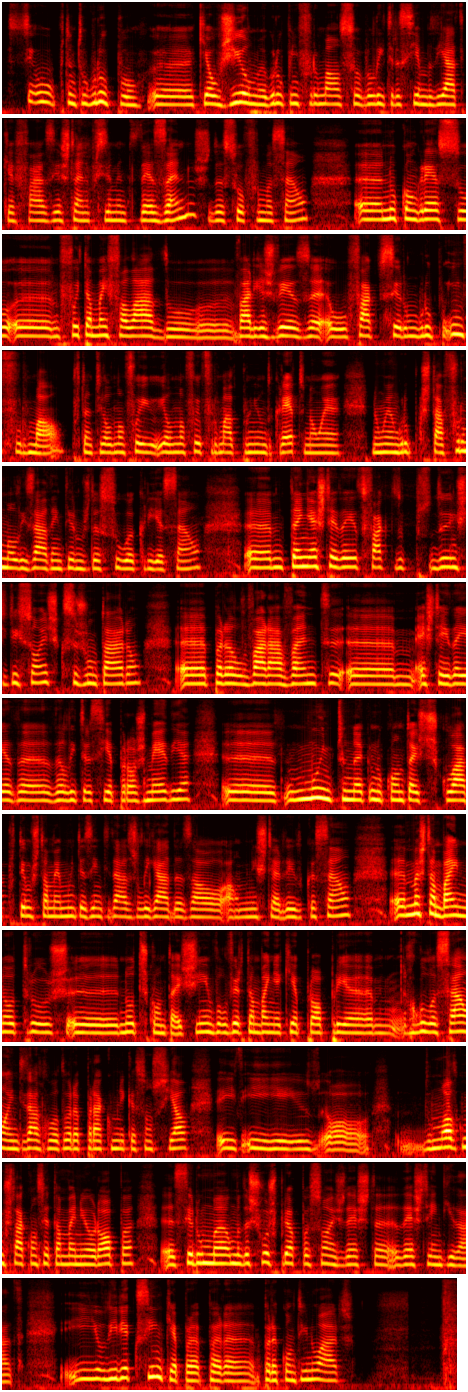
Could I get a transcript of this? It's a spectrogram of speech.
Sim, o, portanto, o grupo, uh, que é o GILMA, Grupo Informal sobre Literacia Mediática, faz este ano precisamente 10 anos da sua formação. Uh, no Congresso uh, foi também falado várias vezes o facto de ser um grupo informal, portanto, ele não, foi, ele não foi formado por nenhum decreto, não é, não é um grupo que está formalizado em termos da sua criação. tem esta ideia, de facto, de, de instituições que se juntaram para levar avante esta ideia da, da literacia para os média eh, muito na, no contexto escolar, porque temos também muitas entidades ligadas ao, ao Ministério da Educação, uh, mas também noutros, uh, noutros contextos, e envolver também aqui a própria um, regulação, a entidade reguladora para a comunicação social e, e do modo como está a acontecer também na Europa, ser uma, uma das suas preocupações desta, desta entidade. E eu diria que sim, que é para, para, para continuar.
